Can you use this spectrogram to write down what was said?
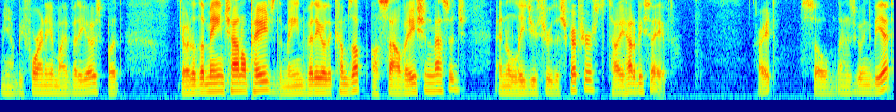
you know before any of my videos, but go to the main channel page, the main video that comes up, a salvation message, and it'll lead you through the scriptures to tell you how to be saved. All right, so that is going to be it.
